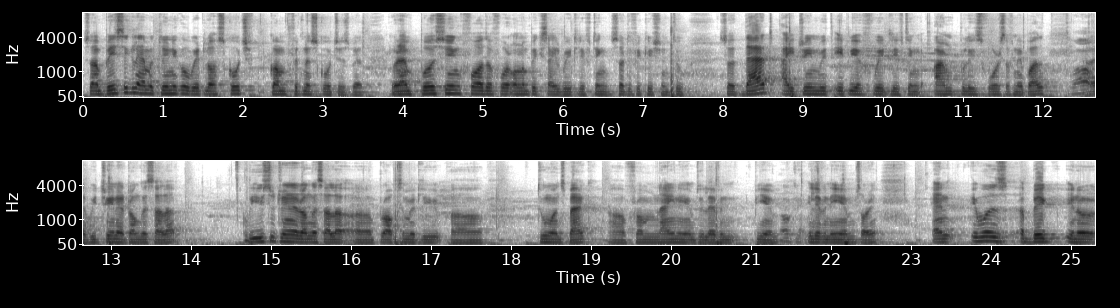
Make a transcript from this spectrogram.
So I'm basically I'm a clinical weight loss coach, come fitness coach as well, where I'm pursuing further for Olympic style weightlifting certification too. So that I train with APF weightlifting Armed Police Force of Nepal. Wow. Uh, we train at Rangasala. We used to train at Rangasala uh, approximately uh, two months back, uh, from 9 a.m. to 11 p.m. Okay. 11 a.m. Sorry, and it was a big, you know,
